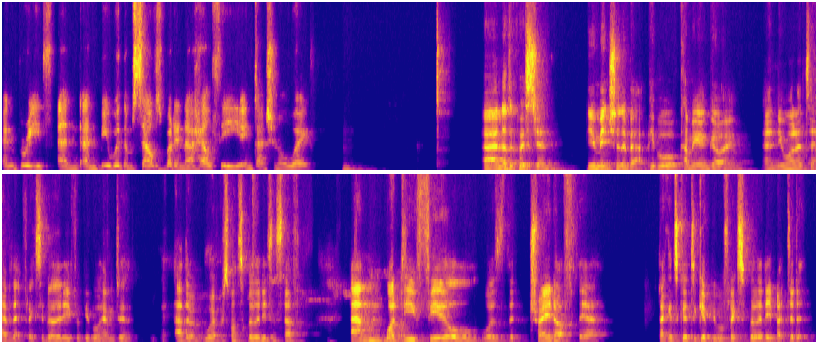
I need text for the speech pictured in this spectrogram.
and breathe and and be with themselves, but in a healthy, intentional way. Mm-hmm. Uh, another question. You mentioned about people coming and going, and you wanted to have that flexibility for people having to other work responsibilities and stuff. Um, what do you feel was the trade-off there? Like it's good to give people flexibility, but did it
